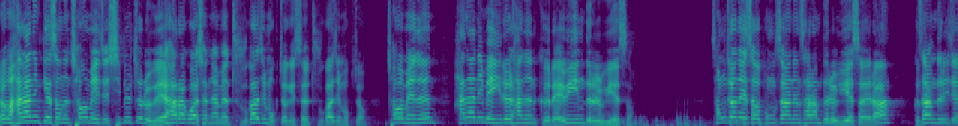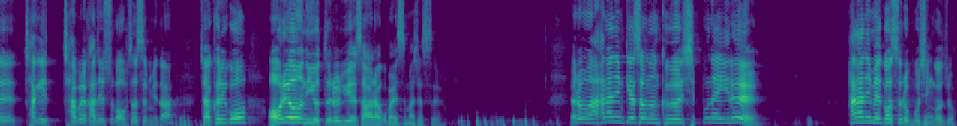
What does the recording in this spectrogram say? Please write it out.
여러분 하나님께서는 처음에 이제 11조를 왜 하라고 하셨냐면 두 가지 목적이 있어요. 두 가지 목적. 처음에는 하나님의 일을 하는 그 레위인들을 위해서 성전에서 봉사하는 사람들을 위해서 해라. 그 사람들이 이제 자기 잡을 가질 수가 없었습니다. 자, 그리고 어려운 이웃들을 위해서 하라고 말씀하셨어요. 여러분, 하나님께서는 그 10분의 1을 하나님의 것으로 보신 거죠.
